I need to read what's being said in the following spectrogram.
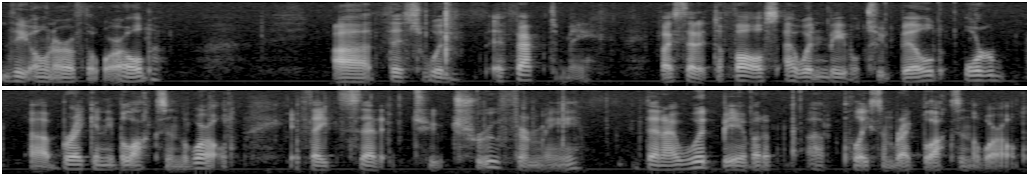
the owner of the world, uh, this would affect me. If I set it to false, I wouldn't be able to build or uh, break any blocks in the world. If they set it to true for me, then I would be able to uh, place and break blocks in the world.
